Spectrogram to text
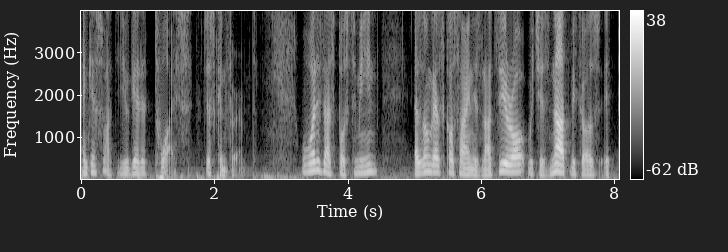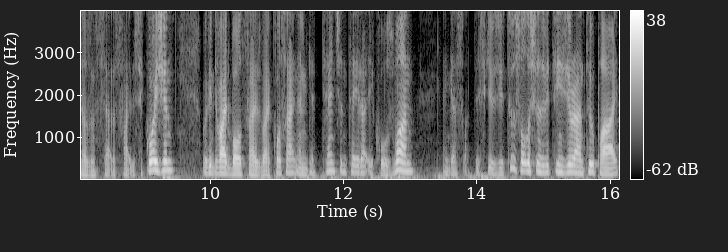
And guess what? You get it twice, just confirmed. what is that supposed to mean? as long as cosine is not 0, which is not because it doesn't satisfy this equation, we can divide both sides by cosine and get tangent theta equals 1. And guess what? This gives you two solutions between 0 and 2 pi.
